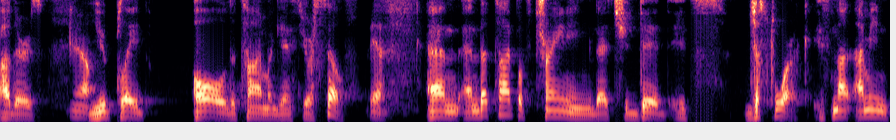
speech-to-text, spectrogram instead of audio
others. Yeah. You played all the time against yourself. Yes. And and that type of training that you did, it's just work. It's not. I mean,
